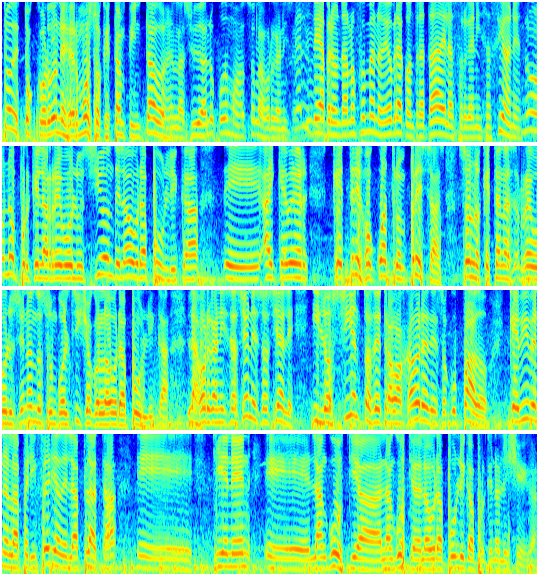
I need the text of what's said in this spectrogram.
todos estos cordones hermosos que están pintados en la ciudad lo podemos hacer las organizaciones. te voy a preguntar, ¿no fue mano de obra contratada de las organizaciones? No, no, porque la revolución de la obra pública, eh, hay que ver que tres o cuatro empresas son los que están revolucionando su bolsillo con la obra pública. Las organizaciones sociales y los cientos de trabajadores desocupados que viven en la periferia de La Plata eh, tienen eh, la, angustia, la angustia de la obra pública porque no les llega.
